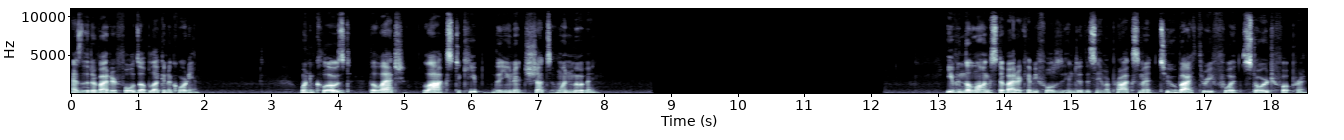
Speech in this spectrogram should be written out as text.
as the divider folds up like an accordion. When closed, the latch locks to keep the unit shut when moving. Even the longest divider can be folded into the same approximate 2 by 3 foot storage footprint.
